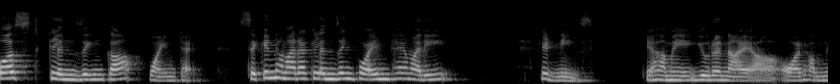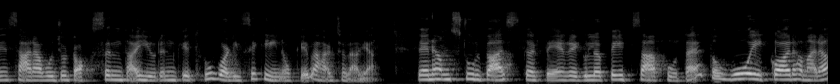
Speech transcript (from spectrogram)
फ़र्स्ट क्लेंजिंग का पॉइंट है। सेकंड हमारा क्लेंजिंग पॉइंट है हमारी किडनीज कि हमें यूरिन आया और हमने सारा वो जो टॉक्सिन था यूरिन के थ्रू बॉडी से क्लीन होके बाहर चला गया। देन हम स्टूल पास करते हैं रेगुलर पेट साफ़ होता है तो वो एक और हमारा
